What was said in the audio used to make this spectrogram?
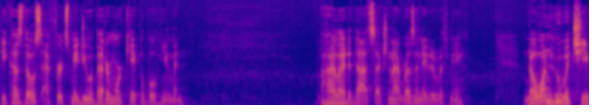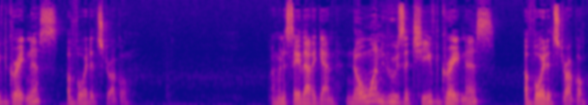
because those efforts made you a better, more capable human. I highlighted that section, that resonated with me. No one who achieved greatness avoided struggle. I'm going to say that again. No one who's achieved greatness avoided struggle.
